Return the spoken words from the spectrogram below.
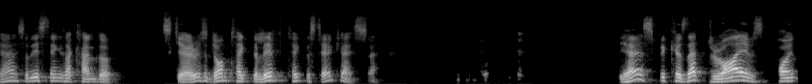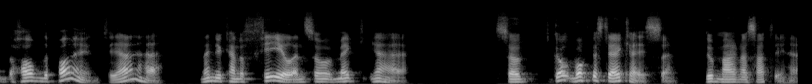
Yeah, so these things are kind of scary. So don't take the lift, take the staircase. Yes, because that drives point home the point. Yeah. Then you kind of feel and so make, yeah. So go walk the staircase. Uh, do Maranasati. Yeah.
